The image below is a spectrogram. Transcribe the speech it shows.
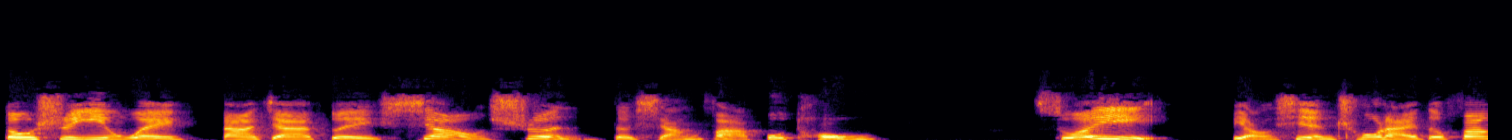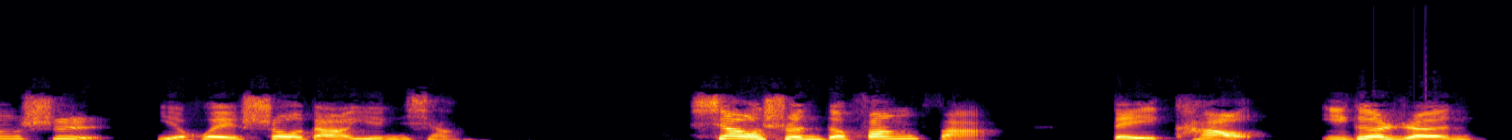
都是因为大家对孝顺的想法不同，所以表现出来的方式也会受到影响。孝顺的方法得靠一个人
